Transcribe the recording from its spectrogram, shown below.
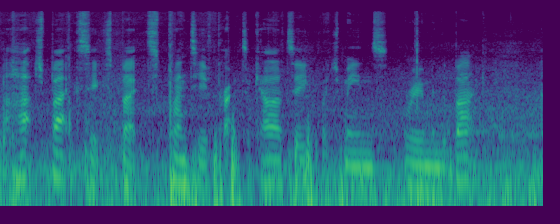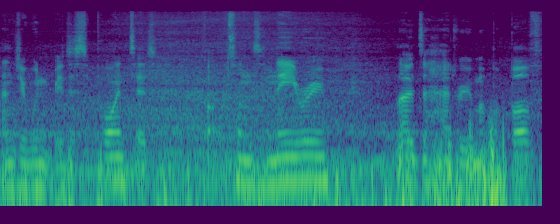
a hatchback, so expect plenty of practicality, which means room in the back, and you wouldn't be disappointed. Got tons of knee room, loads of headroom up above.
